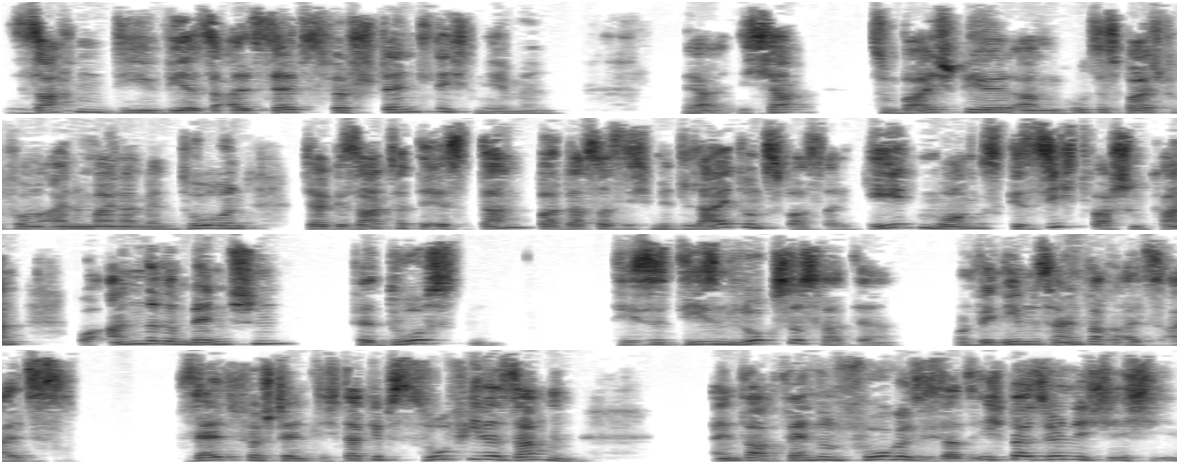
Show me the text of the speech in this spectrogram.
Sachen, die wir als selbstverständlich nehmen. Ja, ich habe zum Beispiel ein ähm, gutes Beispiel von einem meiner Mentoren, der gesagt hat, der ist dankbar, dass er sich mit Leitungswasser jeden Morgen das Gesicht waschen kann, wo andere Menschen verdursten. Diese, diesen Luxus hat er. Und wir nehmen es einfach als, als selbstverständlich. Da gibt es so viele Sachen. Einfach, wenn du einen Vogel siehst, also ich persönlich, ich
